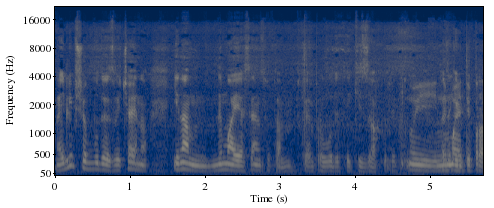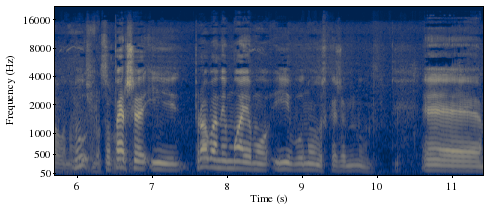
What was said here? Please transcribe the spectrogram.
найліпше буде, звичайно, і нам немає сенсу там скажімо, проводити якісь заходи. Ну і не маєте права навіть. Ну, по-перше, і права не маємо, і воно, скажімо, ну, е,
